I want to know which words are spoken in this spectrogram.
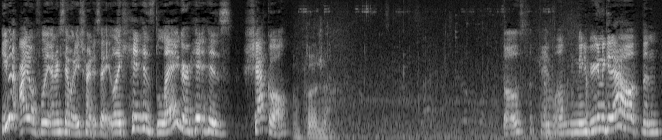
Even I don't fully understand what he's trying to say. Like, hit his leg or hit his shackle? Тоже. Both. Okay, well, I mean, if you're gonna get out, then.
